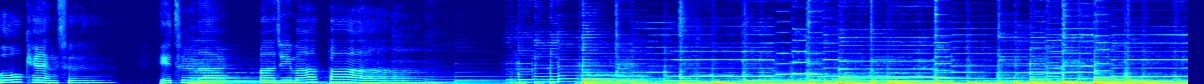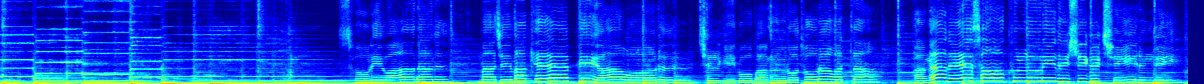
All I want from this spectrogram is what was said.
호켄스 이틀날 마지막 밤. 소리와 나는 마지막 해피아워를 즐기고 방으로 돌아왔다. 방 안에서 쿨루린 의식을 치른 뒤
